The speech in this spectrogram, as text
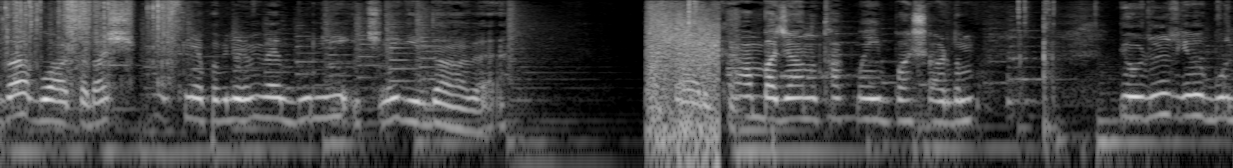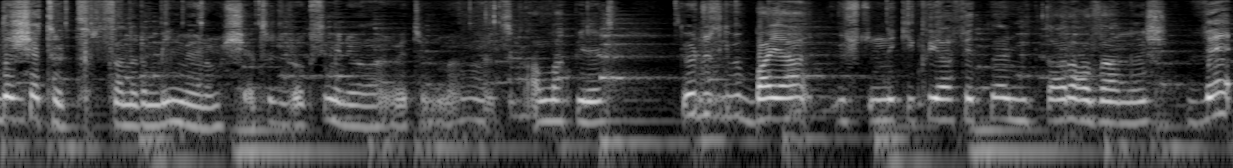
O da bu arkadaş. Hepsini yapabilirim ve bu niye içine girdi abi? Harika. Tam bacağını takmayı başardım. Gördüğünüz gibi burada Shattered sanırım bilmiyorum. Shattered Roxy mi diyorlar? Evet, artık Allah bilir. Gördüğünüz gibi bayağı üstündeki kıyafetler miktarı azalmış ve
